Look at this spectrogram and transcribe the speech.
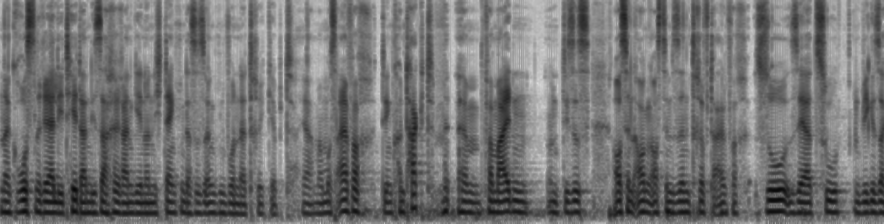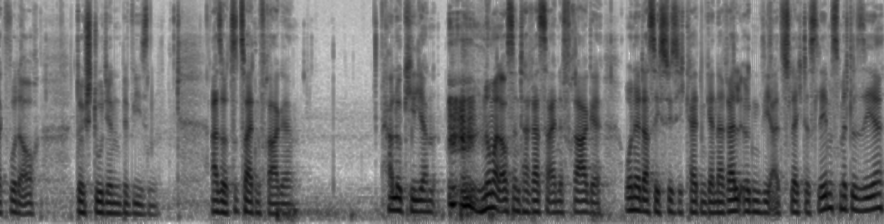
einer großen Realität an die Sache rangehen und nicht denken, dass es irgendeinen Wundertrick gibt. Ja, man muss einfach den Kontakt ähm, vermeiden und dieses aus den Augen, aus dem Sinn trifft einfach so sehr zu und wie gesagt wurde auch durch Studien bewiesen. Also zur zweiten Frage. Hallo Kilian, nur mal aus Interesse eine Frage, ohne dass ich Süßigkeiten generell irgendwie als schlechtes Lebensmittel sehe,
